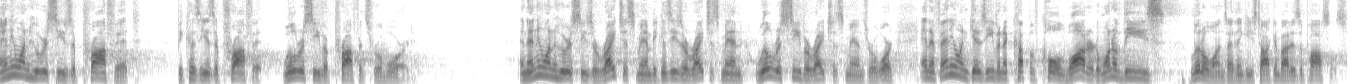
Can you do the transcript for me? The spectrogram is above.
Anyone who receives a prophet because he is a prophet will receive a prophet's reward. And anyone who receives a righteous man because he's a righteous man will receive a righteous man's reward. And if anyone gives even a cup of cold water to one of these little ones, I think he's talking about his apostles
